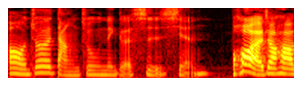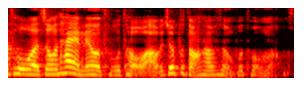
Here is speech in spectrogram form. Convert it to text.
哦，就会挡住那个视线。我后来叫他脱了之后，他也没有秃头啊，我就不懂他为什么不脱帽子。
